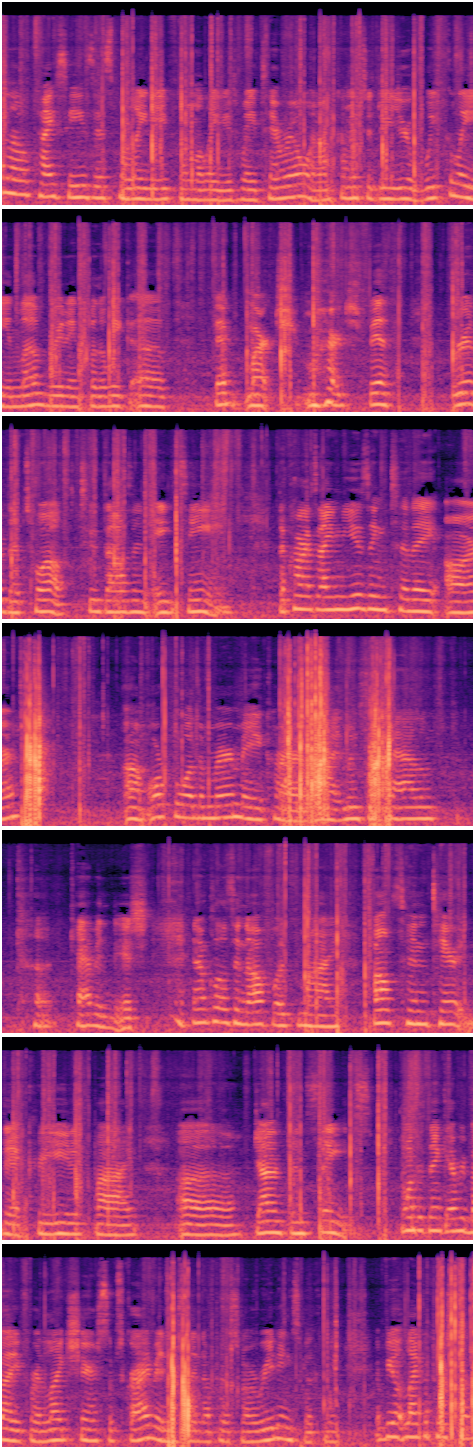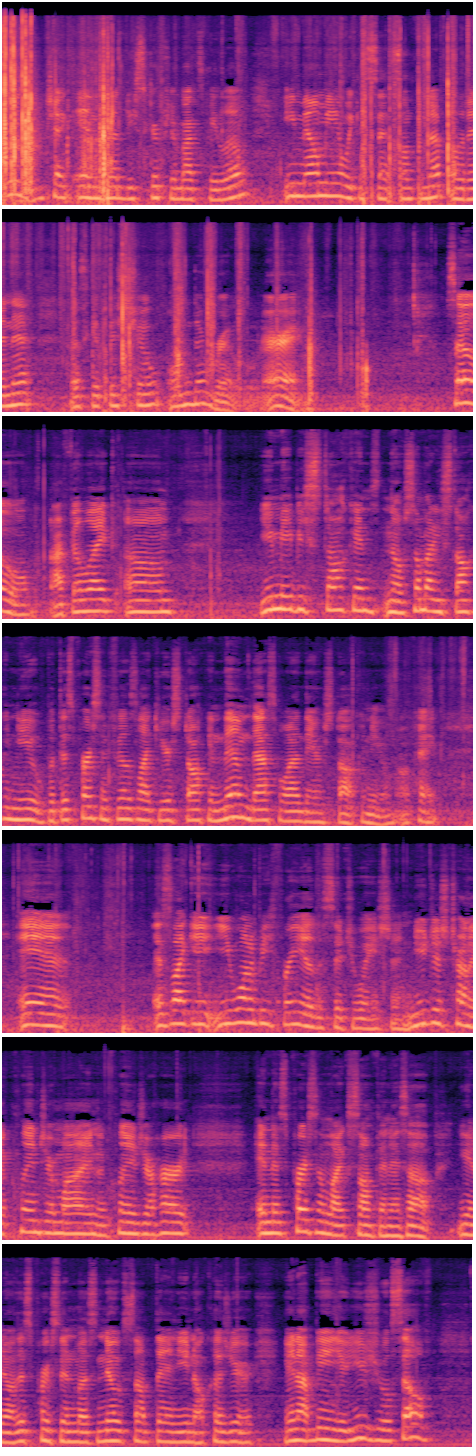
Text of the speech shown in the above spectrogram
Hello Pisces, it's Malady from Malady's Way Tarot and I'm coming to do your weekly love reading for the week of Feb March, March 5th through the 12th, 2018. The cards I'm using today are um, Oracle of the Mermaid card by Lucy Cal Cavendish. And I'm closing off with my Fountain Tarot deck created by uh, Jonathan Saints. I want to thank everybody for like, share, subscribing, and sending personal readings with me. If you would like a personal reading, check in the description box below. Email me and we can set something up. Other than that, let's get this show on the road. Alright. So, I feel like um, you may be stalking, no, somebody's stalking you, but this person feels like you're stalking them. That's why they're stalking you, okay? And it's like you, you want to be free of the situation. You're just trying to cleanse your mind and cleanse your heart. And this person like something is up. You know, this person must know something, you know, because you're, you're not being your usual self.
